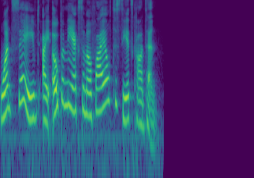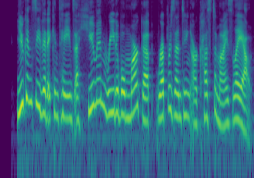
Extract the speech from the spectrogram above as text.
Once saved, I open the XML file to see its content. You can see that it contains a human-readable markup representing our customized layout.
